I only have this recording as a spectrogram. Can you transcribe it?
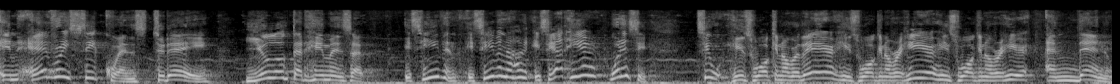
in every sequence today, you looked at him and said, Is he even, is he even, out- is he out here? What is he? See, he's walking over there, he's walking over here, he's walking over here. And then,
